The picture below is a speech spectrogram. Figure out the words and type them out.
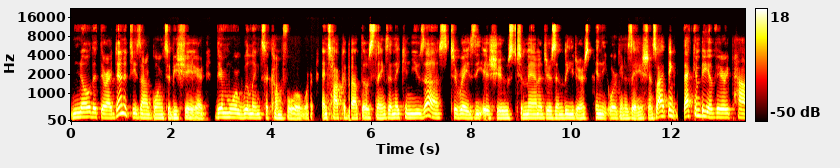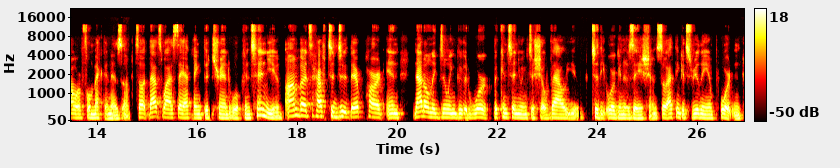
know that their identities aren't going to be shared, they're more willing to come forward and talk about those things. And they can use us to raise the issues to managers and leaders in the organization. So I think that can be a very powerful mechanism. So that's why I say I think think the trend will continue. Ombuds have to do their part in not only doing good work, but continuing to show value to the organization. So I think it's really important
